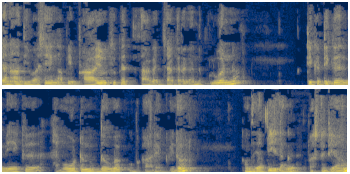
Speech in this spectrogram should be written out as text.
යනාදී වශයෙන් අපි ප්‍රායෝගික පැත්ත සාකච්ඡා කරගන්න පුළුවන් නම් ටික ටික මේක හැමෝටම උදව්වක් උපකාරයක් වෙනවා. හොඳයි අපි ඊළඟ ප්‍රශ්නට යමු.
